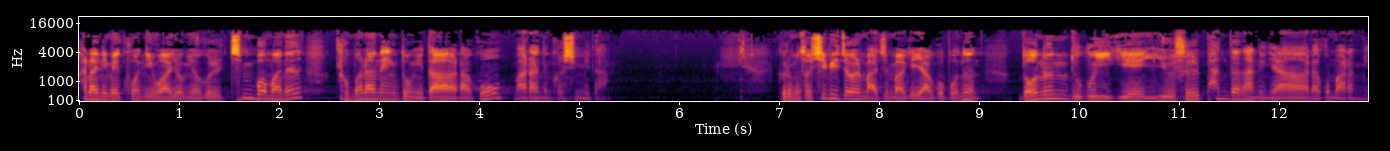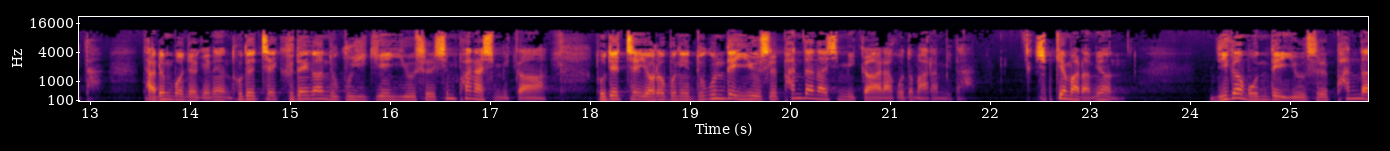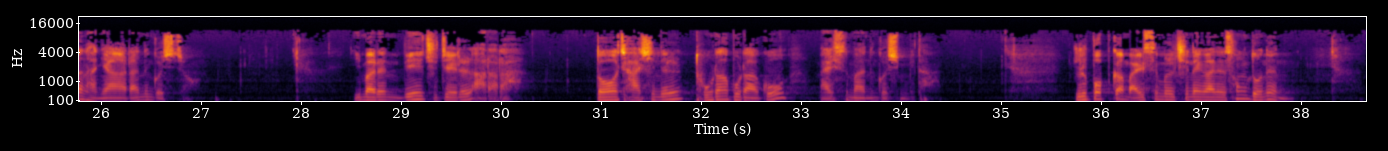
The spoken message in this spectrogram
하나님의 권위와 영역을 침범하는 교만한 행동이다라고 말하는 것입니다. 그러면서 12절 마지막에 야고보는 너는 누구이기에 이웃을 판단하느냐라고 말합니다. 다른 번역에는 도대체 그대가 누구이기에 이웃을 심판하십니까? 도대체 여러분이 누군데 이웃을 판단하십니까? 라고도 말합니다. 쉽게 말하면 네가 뭔데 이웃을 판단하냐라는 것이죠. 이 말은 내 주제를 알아라. 너 자신을 돌아보라고 말씀하는 것입니다. 율법과 말씀을 진행하는 성도는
